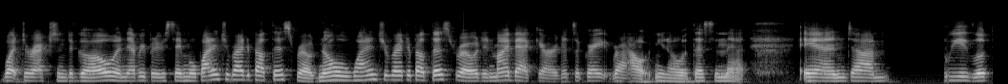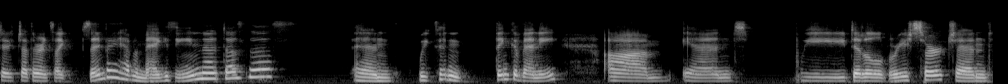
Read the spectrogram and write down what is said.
what direction to go and everybody was saying well why don't you write about this road? No why don't you write about this road in my backyard? It's a great route you know this and that. And um, we looked at each other and it's like does anybody have a magazine that does this? And we couldn't think of any. Um, and we did a little research and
